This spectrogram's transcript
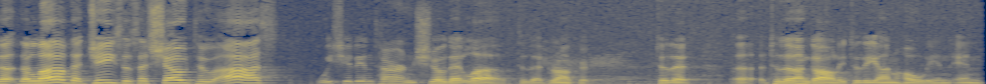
the the love that Jesus has showed to us. We should in turn show that love to that drunkard, to that uh, to the ungodly, to the unholy, and and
